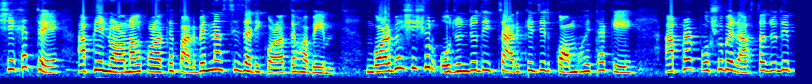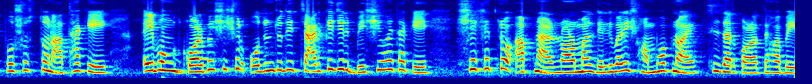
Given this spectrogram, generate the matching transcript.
সেক্ষেত্রে আপনি নর্মাল করাতে পারবেন না, সিজারি করাতে হবে। গর্ভে শিশুর ওজন যদি চার কেজির কম হয়ে থাকে, আপনার প্রসবের রাস্তা যদি প্রশস্ত না থাকে এবং গর্ভে শিশুর ওজন যদি চার কেজির বেশি হয়ে থাকে, সেক্ষেত্রেও আপনার নর্মাল ডেলিভারি সম্ভব নয়, সিজার করাতে হবে।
